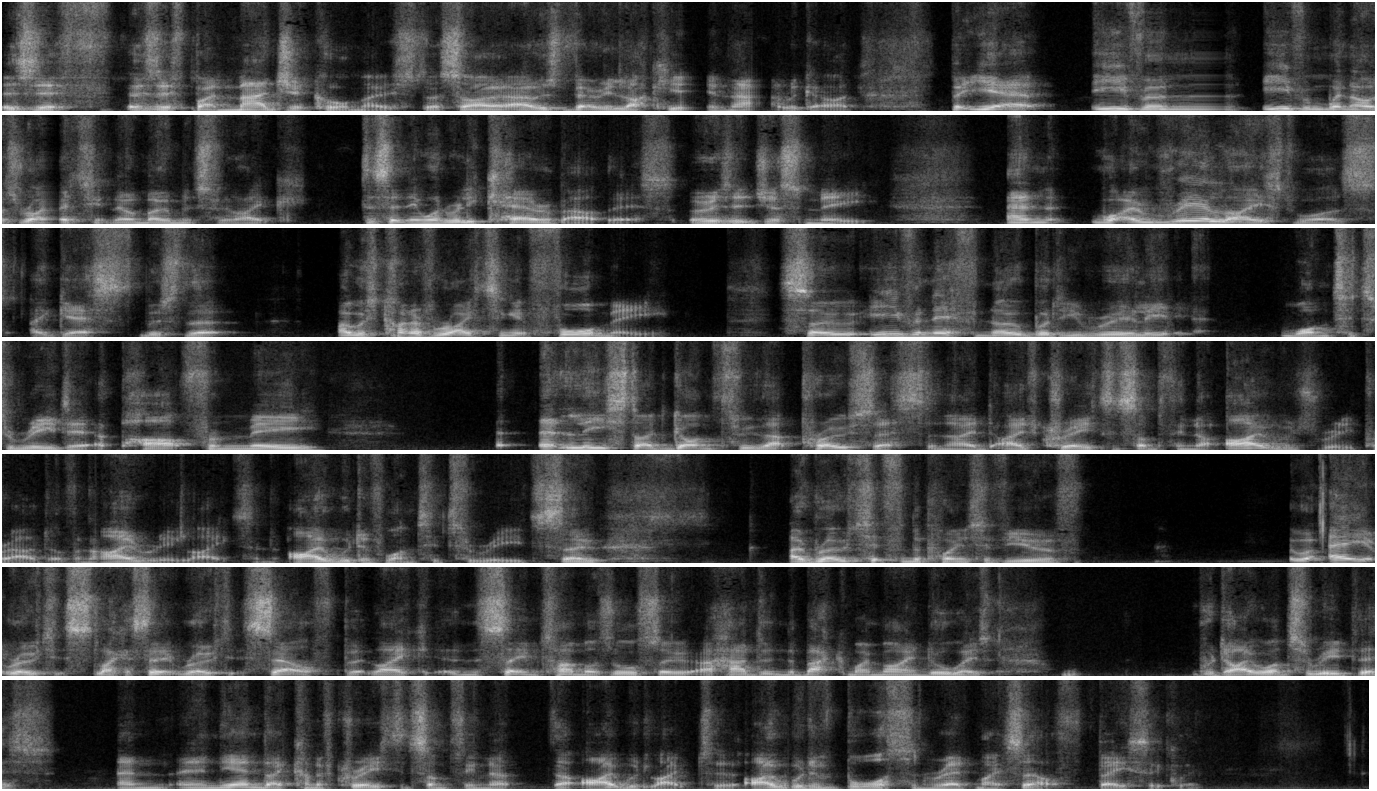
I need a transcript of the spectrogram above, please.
as if as if by magic almost. So I, I, was very lucky in that regard. But yeah, even even when I was writing, there were moments where like, does anyone really care about this, or is it just me? And what I realized was, I guess, was that I was kind of writing it for me. So even if nobody really wanted to read it apart from me, at least I'd gone through that process and I'd, I'd created something that I was really proud of and I really liked and I would have wanted to read. So I wrote it from the point of view of a it wrote it like I said it wrote itself, but like at the same time I was also I had in the back of my mind always would I want to read this? And, and in the end I kind of created something that that I would like to I would have bought and read myself basically.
